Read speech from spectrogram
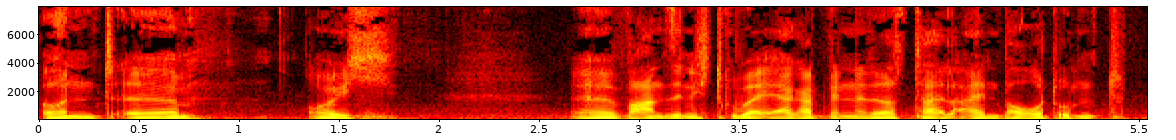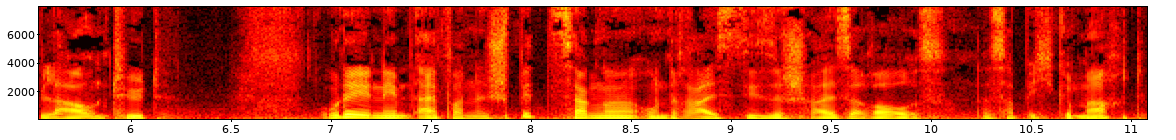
und äh, euch äh, wahnsinnig drüber ärgert, wenn ihr das Teil einbaut und bla und tüt. Oder ihr nehmt einfach eine Spitzzange und reißt diese Scheiße raus. Das habe ich gemacht.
